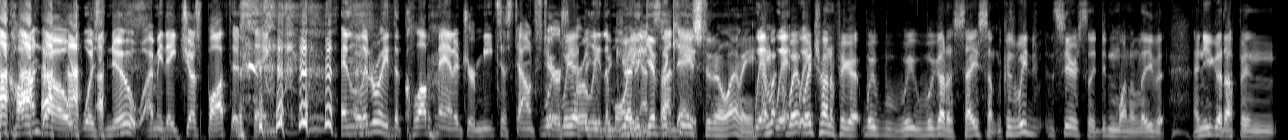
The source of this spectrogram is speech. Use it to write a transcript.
the condo was new. I mean, they just bought this thing, and literally the club manager meets us downstairs We- we had to early in the give the- you had morning to on give the Sunday. keys to Noemi. We- And we- we're, we- we're trying to figure out. We we, we got to say something because we seriously didn't want to leave it. And you got up in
